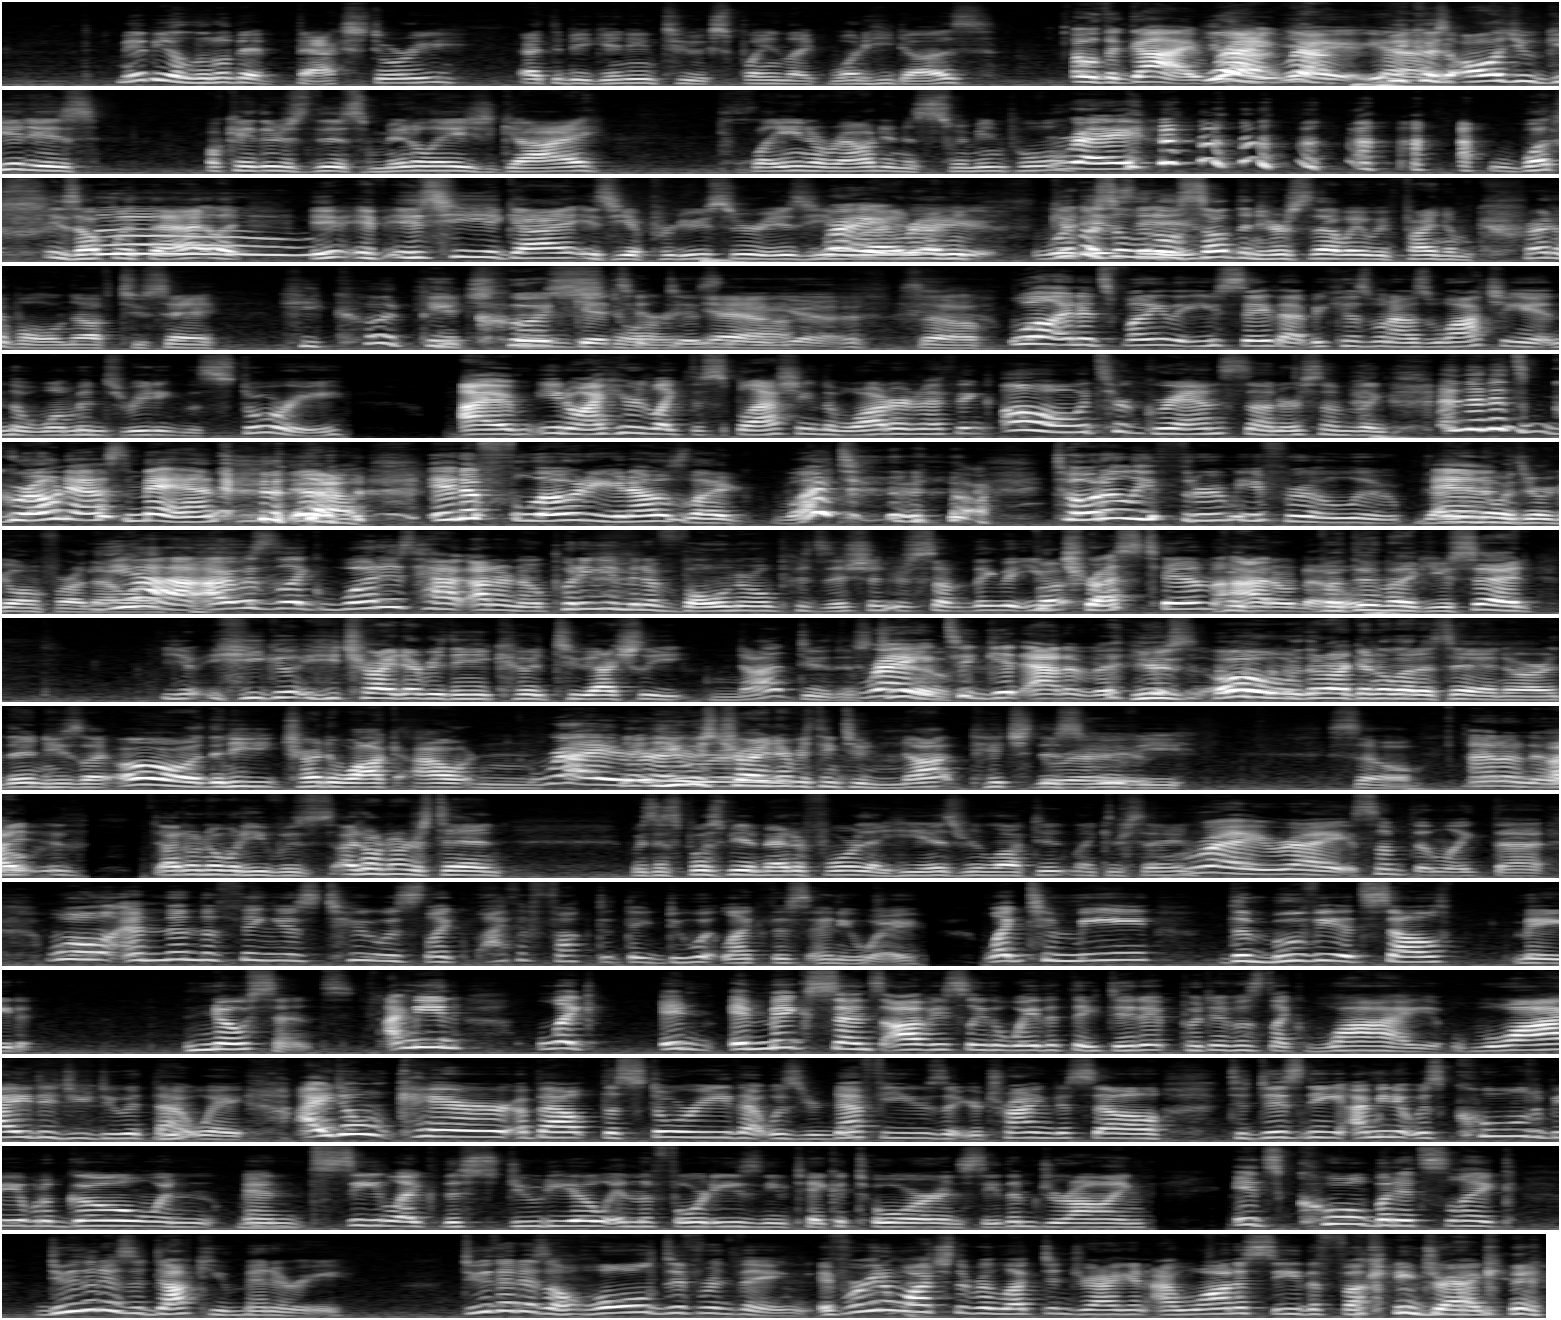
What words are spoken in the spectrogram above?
maybe a little bit backstory at the beginning to explain like what he does. oh, the guy. right, right, yeah. Because all you get is, okay, there's this middle-aged guy playing around in a swimming pool. right. What is up with that? Like, if, if is he a guy? Is he a producer? Is he right, a writer? right. I mean, What give us a little he? something here so that way we find him credible enough to say he could He could get story. to Disney, Yeah. yeah. So Well, and it's funny that you say that because when I was watching it and the woman's reading the story, I'm, you know, I hear like the splashing the water and I think, oh, it's her grandson or something. And then it's grown ass man. Yeah. in a floaty. And I was like, what? totally threw me for a loop. I didn't know what you were going for on that yeah. I was like, what is ha I don't know, putting him in a vulnerable position or something that you But- trust him? I don't know. But then, like you said, you, he go, he tried everything he could to actually not do this right, too. to get out of it. he was, oh, they're not going to let us in, or then he's like, oh, then he tried to walk out, and right, Yeah, right. he was right. trying everything to not pitch this Right. movie. So I don't know. I I don't know what he was. I don't understand. Was it supposed to be a metaphor that he is reluctant, like you're saying? Right, right, something like that. Well, and then the thing is too is like why the fuck did they do it like this anyway? Like to me, the movie itself made no sense. I mean, like it it makes sense obviously the way that they did it, but it was like why? Why did you do it that mm. way? I don't care about the story that was your nephew's that you're trying to sell to Disney. I mean, it was cool to be able to go and mm. and see like the studio in the 40s and you take a tour and see them drawing. It's cool, but it's like do that as a documentary do that as a whole different thing. If we're gonna watch The Reluctant Dragon, I want to see the fucking dragon.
